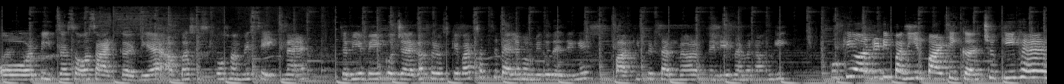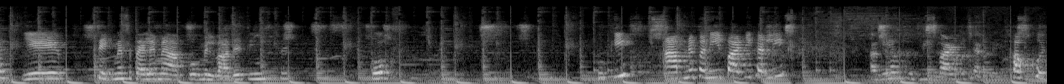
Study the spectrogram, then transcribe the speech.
और पिज़्ज़ा सॉस ऐड कर दिया है। अब बस इसको हमें सेकना है। जब ये बेक हो जाएगा, फिर उसके बाद सबसे पहले मम्मी को दे देंगे। बाकी फिर तन में और अपने लिए मैं बनाऊँगी। कुकी ऑलरेडी पनीर पार्टी कर चुकी है। ये सेकने से पहले मैं आपको मिलवा देती हूँ कुकी आपने पनीर पार्टी कर ली? अभी हम खुद पार्टी कर रहे हैं। हम खुद।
